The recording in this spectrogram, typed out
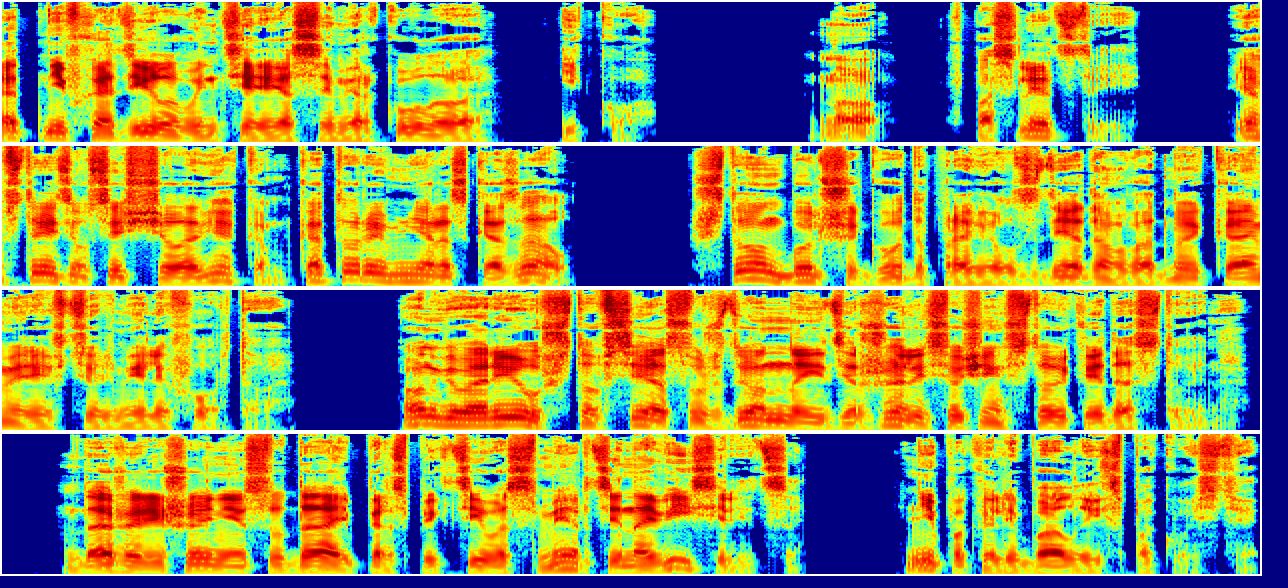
Это не входило в интересы Меркулова и Ко. Но впоследствии я встретился с человеком, который мне рассказал, что он больше года провел с дедом в одной камере в тюрьме Лефортово. Он говорил, что все осужденные держались очень стойко и достойно. Даже решение суда и перспектива смерти на виселице не поколебало их спокойствие.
